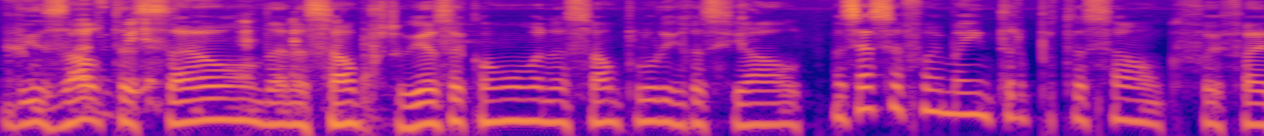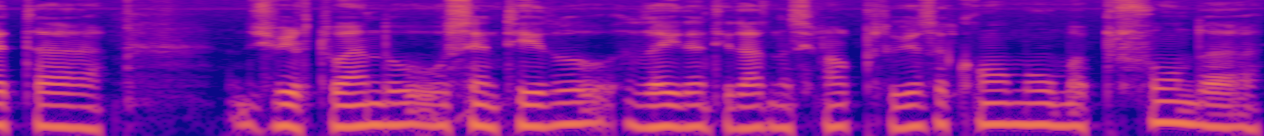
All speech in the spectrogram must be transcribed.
de exaltação da nação portuguesa como uma nação plurirracial. Mas essa foi uma interpretação que foi feita desvirtuando o sentido da identidade nacional portuguesa como uma profunda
